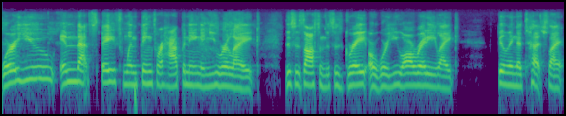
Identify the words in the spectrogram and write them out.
were you in that space when things were happening and you were like this is awesome this is great or were you already like feeling a touch like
